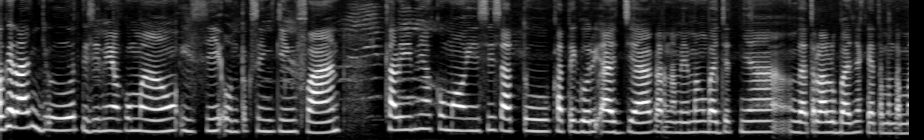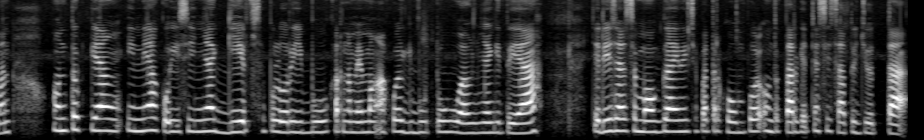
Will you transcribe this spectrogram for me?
Oke lanjut, di sini aku mau isi untuk sinking fun. Kali ini aku mau isi satu kategori aja karena memang budgetnya nggak terlalu banyak ya teman-teman. Untuk yang ini aku isinya gift 10.000 karena memang aku lagi butuh uangnya gitu ya. Jadi saya semoga ini cepat terkumpul untuk targetnya sih 1 juta.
